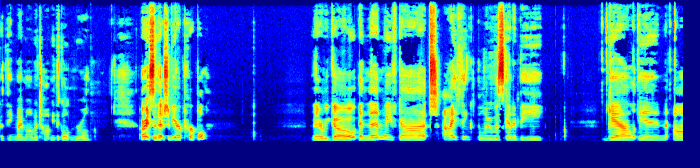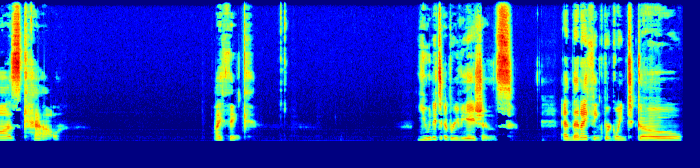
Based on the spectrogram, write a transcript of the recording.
Good thing my mama taught me the Golden Rule. All right, so that should be our purple. There we go. And then we've got, I think blue is going to be Gal in Oz Cow. I think. Unit abbreviations. And then I think we're going to go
